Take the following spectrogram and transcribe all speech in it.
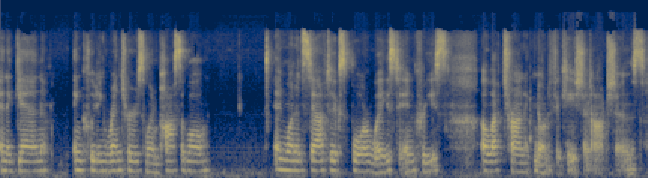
and again, including renters when possible. And wanted staff to explore ways to increase electronic notification options.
